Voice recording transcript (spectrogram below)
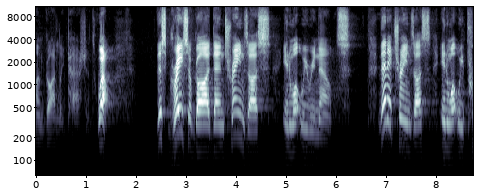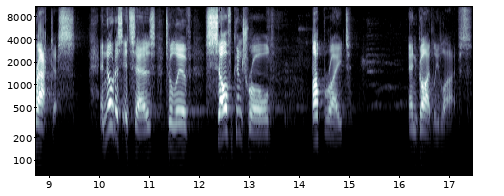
ungodly passions. Well, this grace of God then trains us in what we renounce. Then it trains us in what we practice. And notice it says to live self controlled, upright, and godly lives.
